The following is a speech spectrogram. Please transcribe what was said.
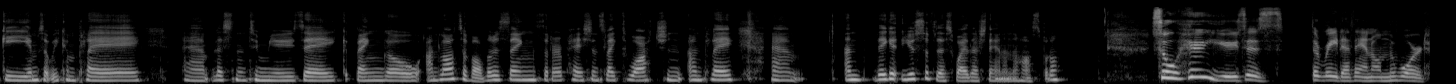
games that we can play, um, listening to music, bingo, and lots of other things that our patients like to watch and, and play. Um, and they get use of this while they're staying in the hospital. So, who uses the Rita then on the ward?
